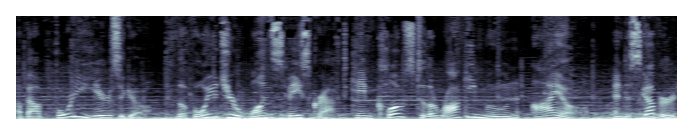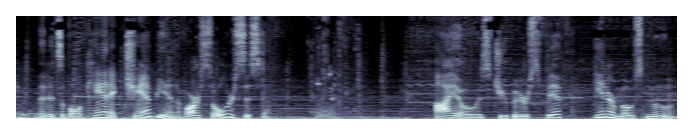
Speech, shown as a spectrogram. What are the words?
About 40 years ago, the Voyager 1 spacecraft came close to the rocky moon Io and discovered that it's a volcanic champion of our solar system. Io is Jupiter's fifth innermost moon,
